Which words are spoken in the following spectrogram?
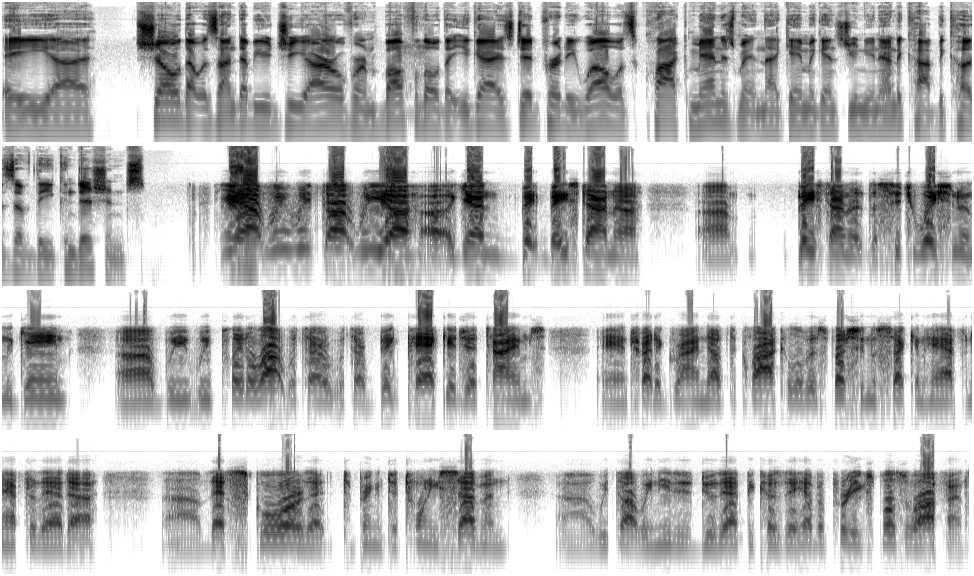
a uh, show that was on WGR over in Buffalo that you guys did pretty well was clock management in that game against Union Endicott because of the conditions. Yeah, we we thought we uh, uh again based on uh, um, based on the, the situation in the game, uh, we we played a lot with our with our big package at times and try to grind out the clock a little bit, especially in the second half. And after that, uh, uh, that score that to bring it to 27, uh, we thought we needed to do that because they have a pretty explosive offense,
